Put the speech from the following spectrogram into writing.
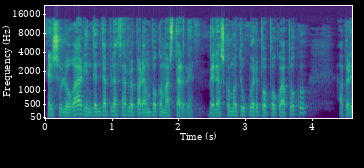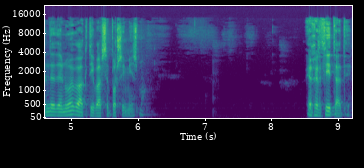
En su lugar, intenta aplazarlo para un poco más tarde. Verás cómo tu cuerpo poco a poco aprende de nuevo a activarse por sí mismo. Ejercítate.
